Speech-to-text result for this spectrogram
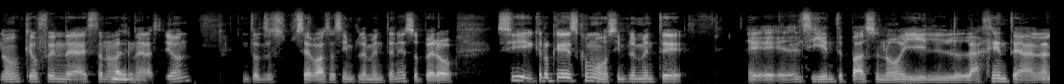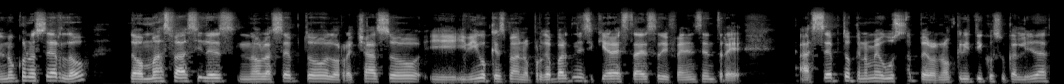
¿no? ¿Qué ofende a esta nueva generación? Entonces se basa simplemente en eso, pero sí, creo que es como simplemente eh, el siguiente paso, ¿no? Y la gente al, no conocerlo, lo más fácil es no lo acepto, lo rechazo y, y digo que es malo, porque aparte ni siquiera está esa diferencia entre acepto que no me gusta, pero no critico su calidad,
